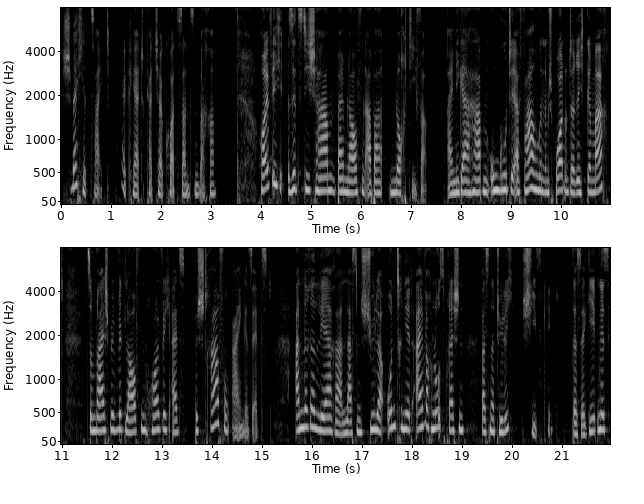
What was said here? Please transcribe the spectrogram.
Schwäche zeigt, erklärt Katja Kotz-Sanzenbacher. Häufig sitzt die Scham beim Laufen aber noch tiefer. Einige haben ungute Erfahrungen im Sportunterricht gemacht. Zum Beispiel wird Laufen häufig als Bestrafung eingesetzt. Andere Lehrer lassen Schüler untrainiert einfach losbrechen, was natürlich schief geht. Das Ergebnis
